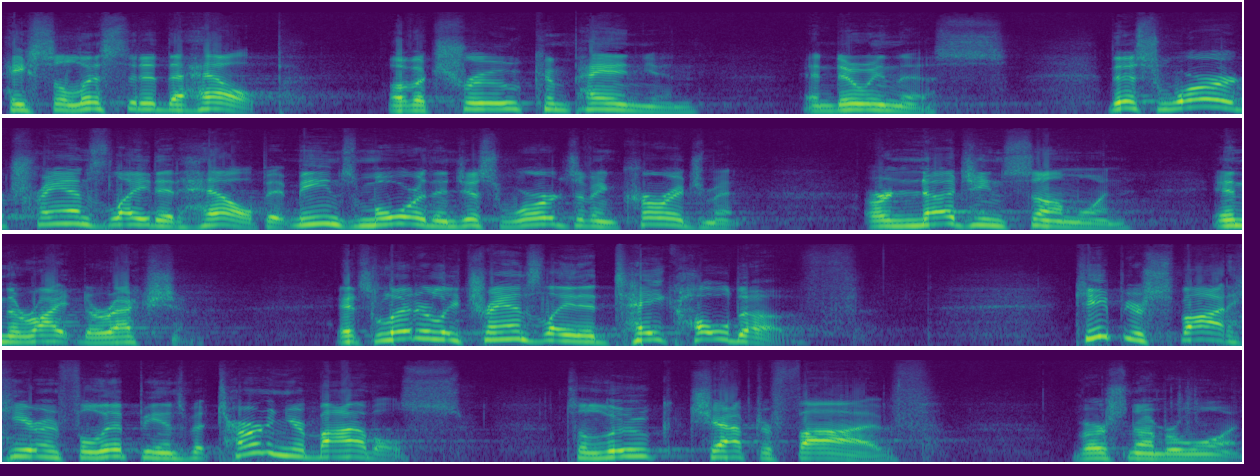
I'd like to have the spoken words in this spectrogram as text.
He solicited the help of a true companion in doing this. This word translated help, it means more than just words of encouragement or nudging someone in the right direction. It's literally translated take hold of. Keep your spot here in Philippians, but turn in your Bibles to Luke chapter 5 verse number 1.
